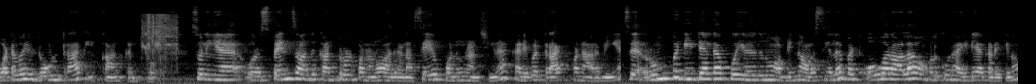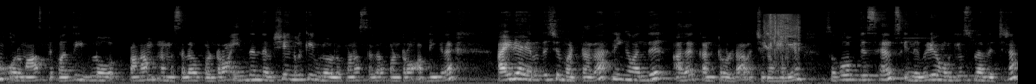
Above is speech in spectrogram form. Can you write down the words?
whatever you don't track you can't control so நீங்கள் ஒரு ஸ்பென்ஸை வந்து கண்ட்ரோல் பண்ணணும். அதில் நான் சேவ் பண்ணணும்னு நினச்சிங்கன்னா கண்டிப்பாக ட்ராக் பண்ண ஆரம்பிங்க. ரொம்ப டீட்டெயில்டாக போய் எழுதணும் அப்படின்னு அவசியம் இல்லை. பட் ஓவராலாக உங்களுக்கு ஒரு ஐடியா கிடைக்கணும். ஒரு மாதத்துக்கு வந்து இவ்வளோ பணம் நம்ம செலவு பண்ணுறோம் இந்தந்த விஷயங்களுக்கு இவ்வளோ இவ்வளோ பணம் செலவு பண்ணுறோம் அப்படிங்கிற ஐடியா இருந்துச்சு மட்டும் தான் வந்து அதை கண்ட்ரோல்டாக வச்சுக்க முடியும். ஸோ ஹோப் திஸ் ஹெல்ப்ஸ் இந்த வீடியோ உங்களுக்கு யூஸ்ஃபுல்லாக இருந்துச்சுன்னா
